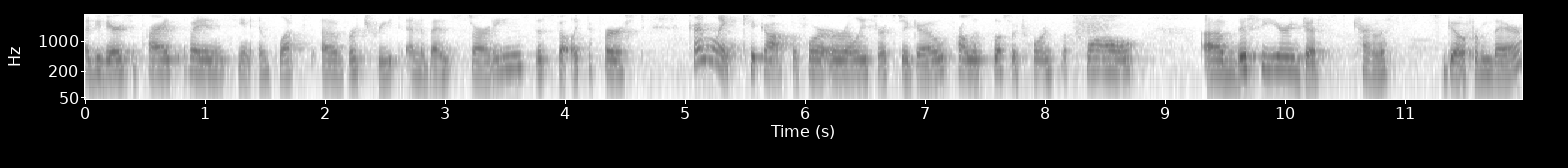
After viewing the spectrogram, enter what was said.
i'd be very surprised if i didn't see an influx of retreats and events starting. This felt like the first kind of like kickoff before it really starts to go probably closer towards the fall of this year and just kind of go from there.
